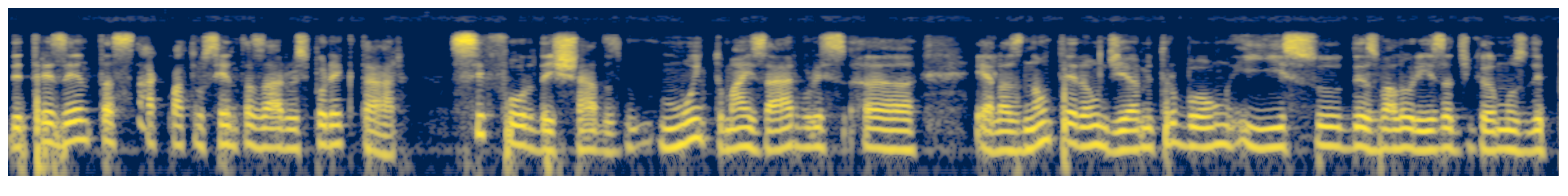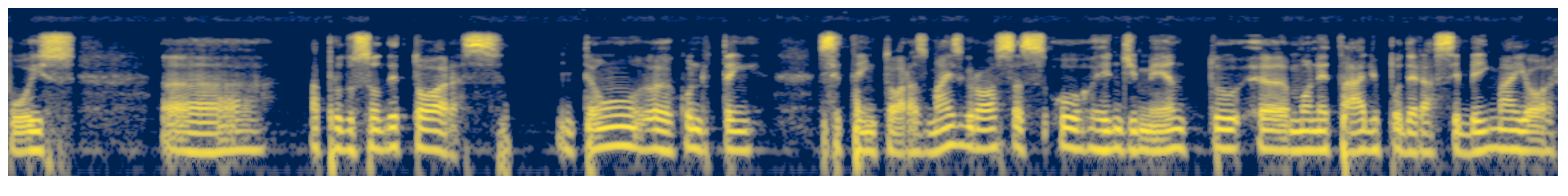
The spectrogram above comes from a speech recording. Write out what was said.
de 300 a 400 árvores por hectare. Se for deixadas muito mais árvores, uh, elas não terão diâmetro bom e isso desvaloriza, digamos, depois uh, a produção de toras. Então, uh, quando tem se tem toras mais grossas, o rendimento monetário poderá ser bem maior.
